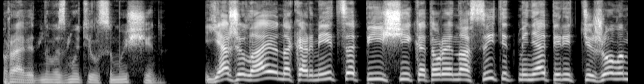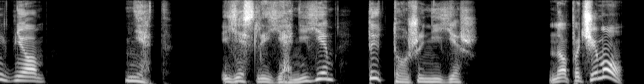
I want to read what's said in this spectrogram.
Праведно возмутился мужчина. «Я желаю накормиться пищей, которая насытит меня перед тяжелым днем». «Нет, если я не ем, ты тоже не ешь. Но почему?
